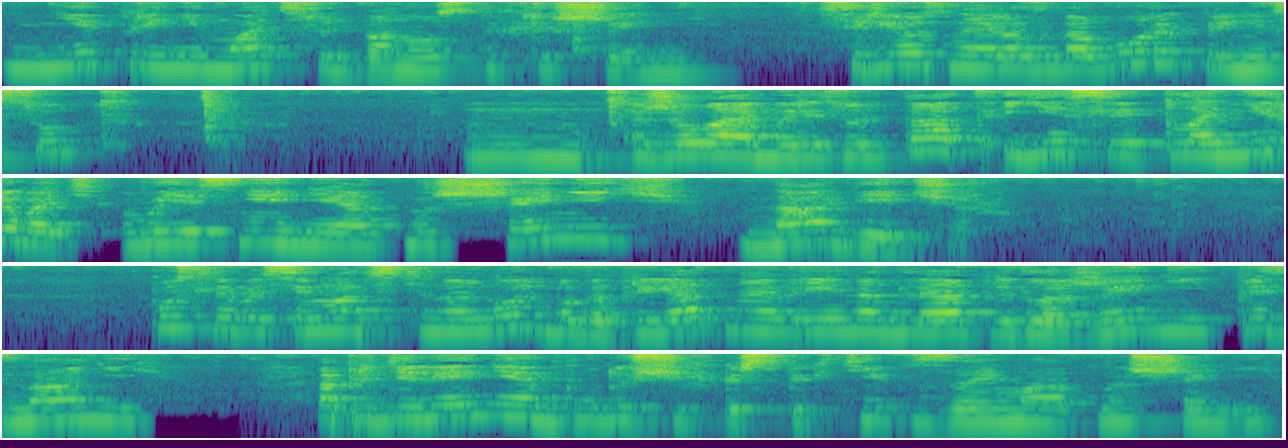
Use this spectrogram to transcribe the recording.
не принимать судьбоносных решений. Серьезные разговоры принесут желаемый результат, если планировать выяснение отношений на вечер. После 18.00 благоприятное время для предложений, признаний, определения будущих перспектив взаимоотношений.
